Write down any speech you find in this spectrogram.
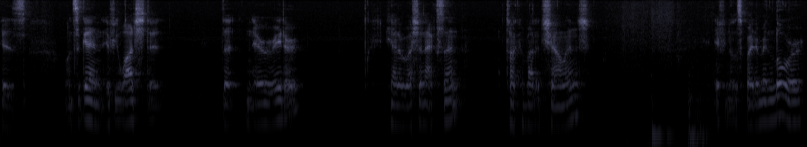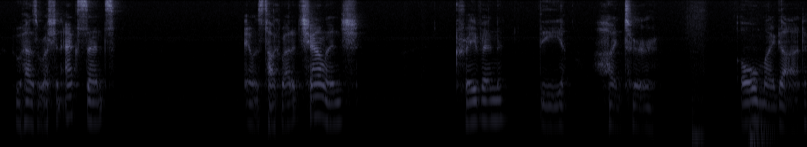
is once again, if you watched it, the narrator, he had a Russian accent, talking about a challenge. If you know the Spider Man lore, who has a Russian accent, it was talking about a challenge. Kraven the Hunter. Oh my god.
